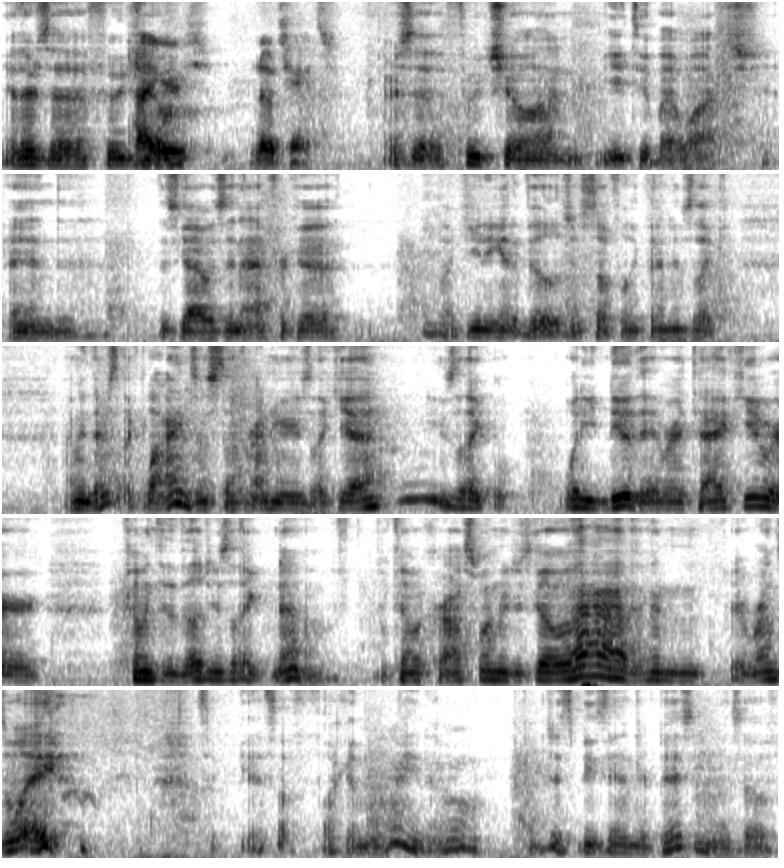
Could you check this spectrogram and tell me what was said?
Yeah, there's a food Tigers, show. no chance. There's a food show on YouTube I watch, and this guy was in Africa, like eating at a village and stuff like that. And he was like, I mean, there's like lions and stuff around here. He's like, yeah. He's like, what do you do? They ever attack you or come into the village? He's like, no. If we come across one, we just go ah, and it runs away. it's like, it's a fucking lion. Oh, I'd just be standing there pissing myself.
